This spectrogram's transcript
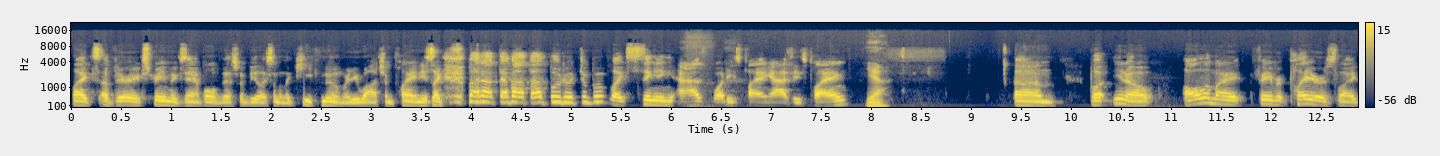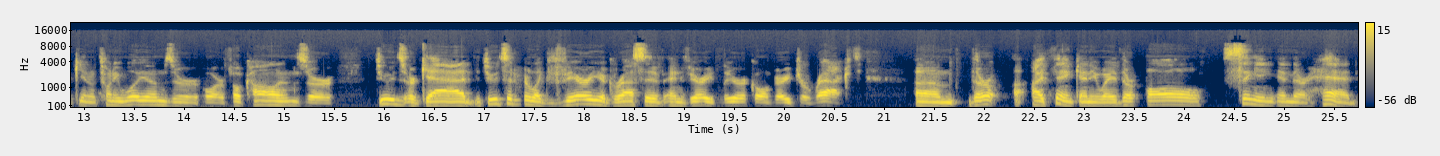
Like a very extreme example of this would be like someone like Keith Moon, where you watch him play and he's like like singing as what he's playing as he's playing. Yeah. Um, but you know, all of my favorite players, like you know Tony Williams or or Phil Collins or dudes or Gadd, dudes that are like very aggressive and very lyrical and very direct. Um, they're, I think anyway, they're all singing in their head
